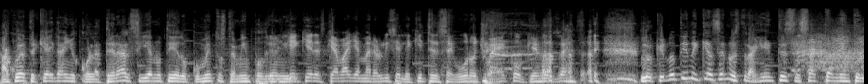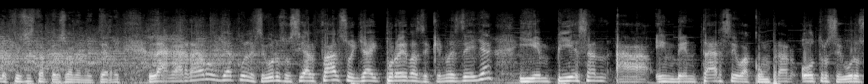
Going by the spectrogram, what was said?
acuérdate que hay daño colateral, si ya no tiene documentos también podrían ¿Y ¿Qué ir. quieres que vaya María Luisa y le quite el seguro chueco? Lo que no tiene que hacer nuestra gente es exactamente lo que hizo esta persona, mi Terry. La agarraron ya con el seguro social falso, ya hay pruebas de que no es de ella y empiezan a inventarse o a comprar otros seguros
